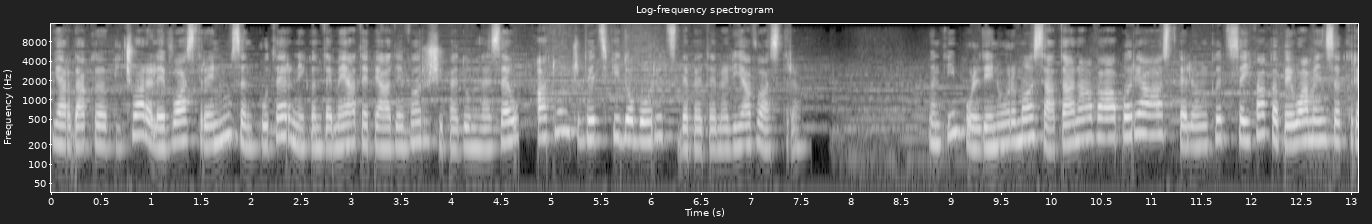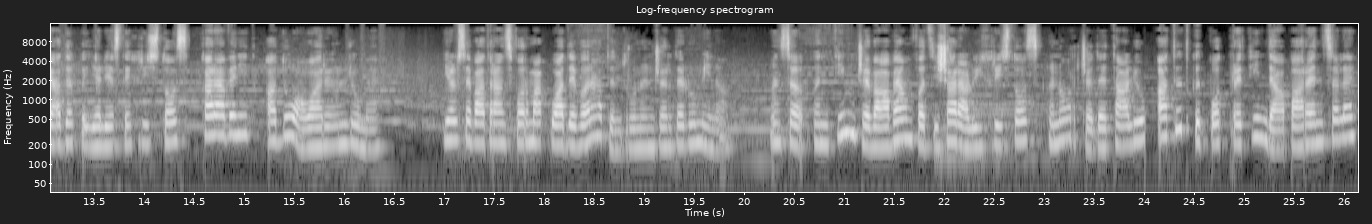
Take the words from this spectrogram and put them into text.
Iar dacă picioarele voastre nu sunt puternic întemeiate pe adevăr și pe Dumnezeu, atunci veți fi doborâți de pe temelia voastră. În timpul din urmă, satana va apărea astfel încât să-i facă pe oameni să creadă că El este Hristos, care a venit a doua oară în lume. El se va transforma cu adevărat într-un înger de lumină. Însă, în timp ce va avea înfățișarea lui Hristos în orice detaliu, atât cât pot pretinde aparențele,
